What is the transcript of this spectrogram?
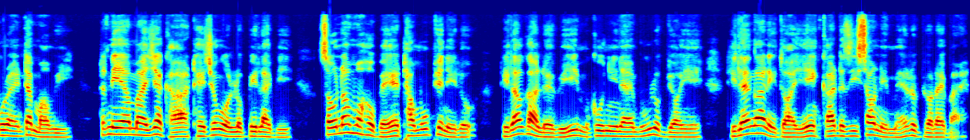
ကိုယ်တိုင်တက်မောင်းပြီးတနေရာမှာရက်ခါထဲကျွန်းကိုလွတ်ပေးလိုက်ပြီးစုံတော့မဟုတ်ပဲထောင်မှုဖြစ်နေလို့ဒီလောက်ကလွယ်ပြီးမကူညီနိုင်ဘူးလို့ပြောရင်ဒီလမ်းကနေသွားရင်ကားတစ်စီးစောင့်နေမယ်လို့ပြောလိုက်ပါတယ်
